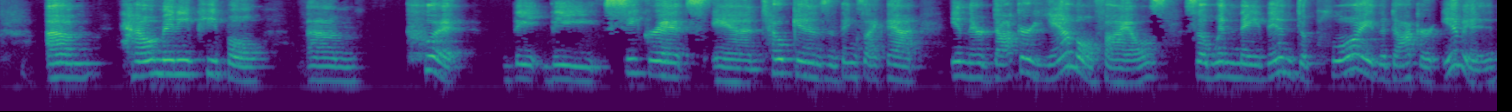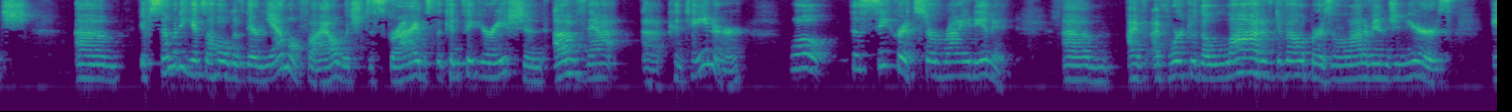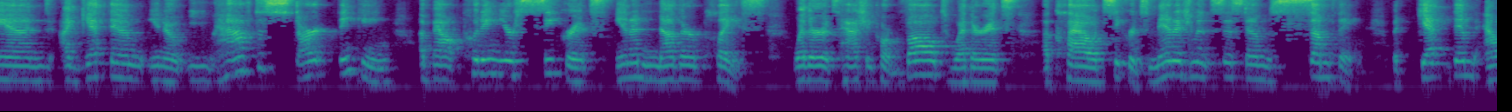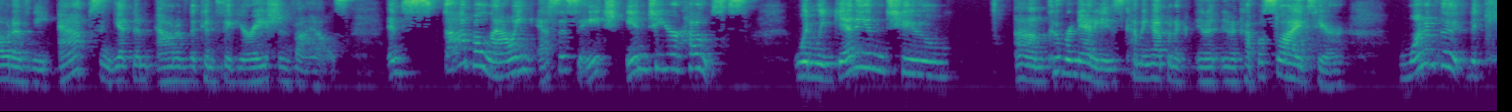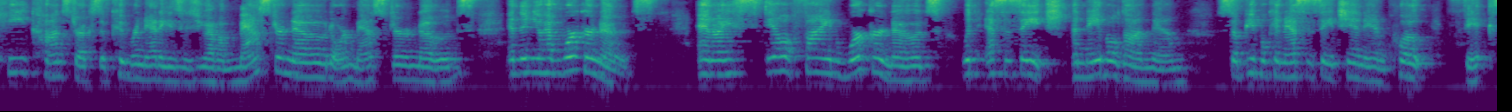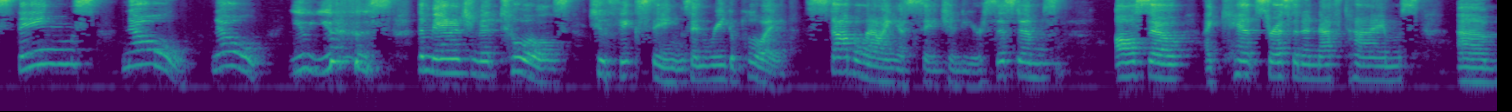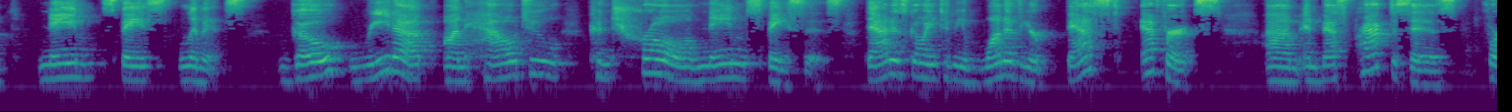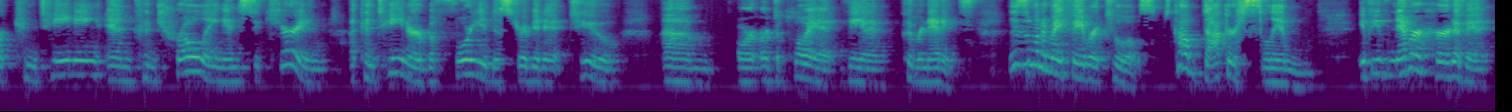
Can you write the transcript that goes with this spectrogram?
Um, how many people um, put the, the secrets and tokens and things like that in their Docker YAML files. So when they then deploy the Docker image, um, if somebody gets a hold of their YAML file, which describes the configuration of that uh, container, well, the secrets are right in it. Um, I've, I've worked with a lot of developers and a lot of engineers, and I get them, you know, you have to start thinking about putting your secrets in another place whether it's HashiCorp Vault, whether it's a cloud secrets management system, something, but get them out of the apps and get them out of the configuration files and stop allowing SSH into your hosts. When we get into um, Kubernetes coming up in a, in a, in a couple slides here, one of the, the key constructs of Kubernetes is you have a master node or master nodes, and then you have worker nodes and I still find worker nodes with SSH enabled on them so people can SSH in and quote, fix things? No, no, you use the management tools to fix things and redeploy. Stop allowing SSH into your systems. Also, I can't stress it enough times, um, name space limits. Go read up on how to control namespaces. That is going to be one of your best efforts um, and best practices for containing and controlling and securing a container before you distribute it to um, or, or, deploy it via Kubernetes. This is one of my favorite tools. It's called Docker Slim. If you've never heard of it,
